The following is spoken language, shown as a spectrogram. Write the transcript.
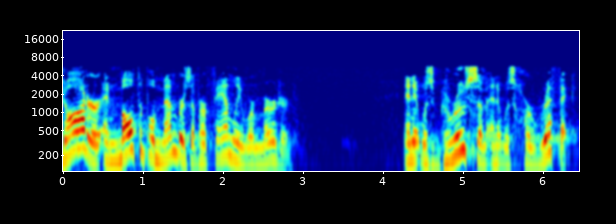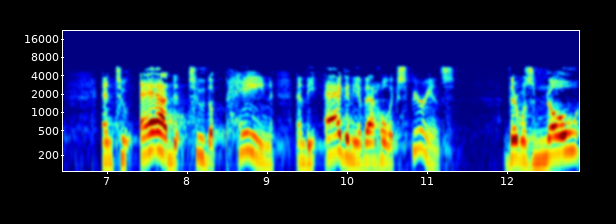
daughter and multiple members of her family were murdered. And it was gruesome and it was horrific. And to add to the pain and the agony of that whole experience, there was no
